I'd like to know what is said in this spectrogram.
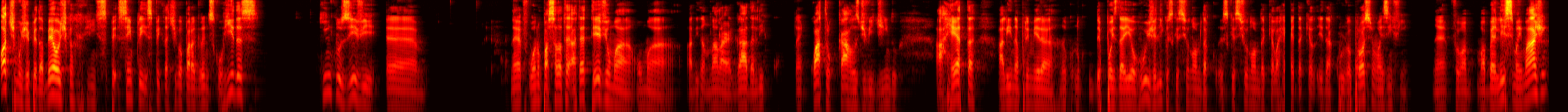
ótimo GP da Bélgica, sempre expectativa para grandes corridas, que inclusive é, né, o ano passado até, até, teve uma, uma ali na largada ali né, quatro carros dividindo a reta ali na primeira, no, no, depois da ali, que eu esqueci o nome da, esqueci o nome daquela reta e da curva próxima, mas enfim, né, foi uma, uma belíssima imagem.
